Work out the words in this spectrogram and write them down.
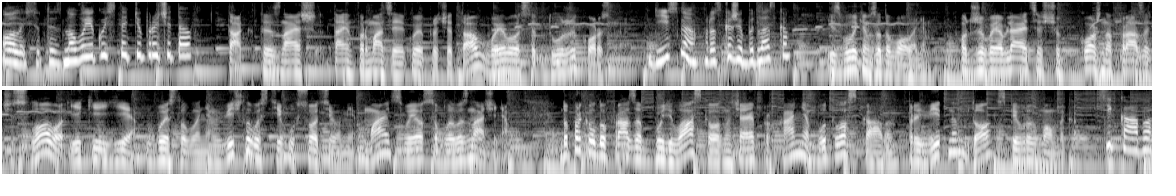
Олесю, ти знову якусь статтю прочитав? Так, ти знаєш, та інформація, яку я прочитав, виявилася дуже корисною Дійсно, розкажи, будь ласка. і з великим задоволенням. Отже, виявляється, що кожна фраза чи слово, яке є висловленням ввічливості у соціумі, мають своє особливе значення. До прикладу, фраза будь ласка означає прохання бути ласкавим, привітним до співрозмовника. Цікаво.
